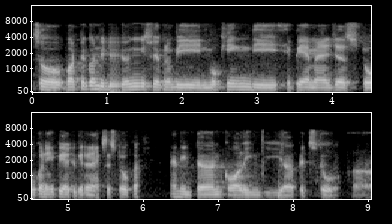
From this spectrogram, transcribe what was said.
so what we're going to be doing is we're going to be invoking the API manager's token API to get an access token and in turn calling the uh, Petsto. Uh,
